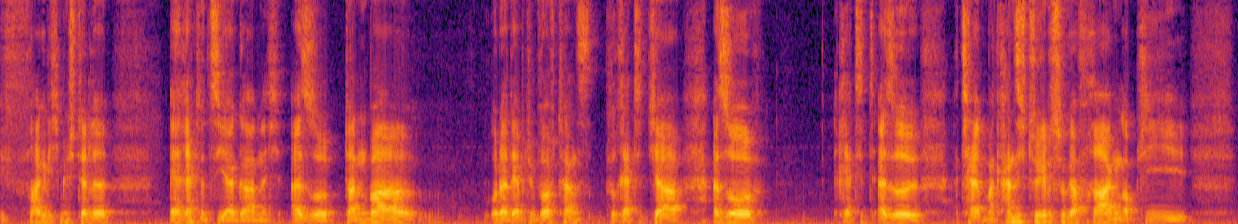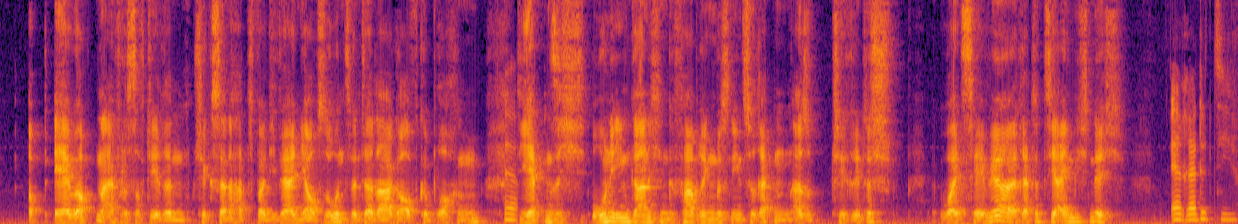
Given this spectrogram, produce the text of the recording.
Die Frage, die ich mir stelle, er rettet sie ja gar nicht. Also Dunbar oder der mit dem Wolf tanzt rettet ja, also rettet, also man kann sich theoretisch sogar fragen, ob die, ob er überhaupt einen Einfluss auf deren Schicksale hat, weil die werden ja auch so ins Winterlager aufgebrochen. Ja. Die hätten sich ohne ihn gar nicht in Gefahr bringen müssen, ihn zu retten. Also theoretisch, White Savior rettet sie eigentlich nicht er rettet sie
